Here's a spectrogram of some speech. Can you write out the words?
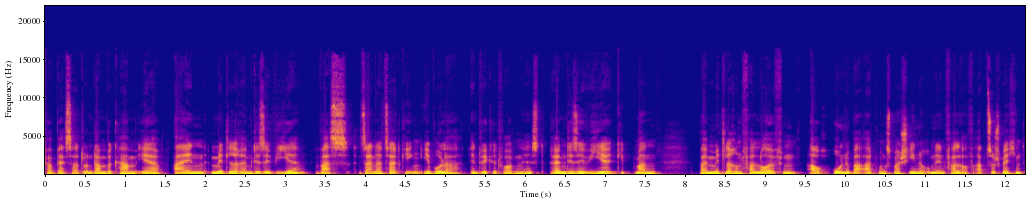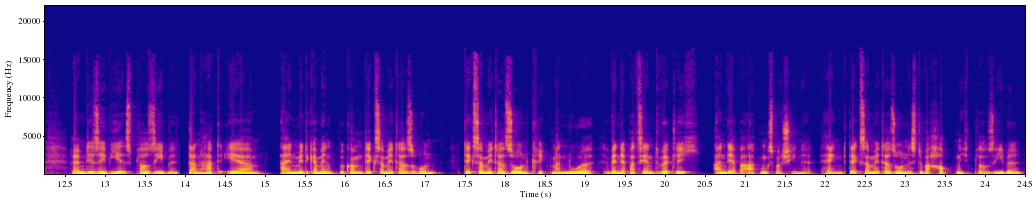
verbessert. Und dann bekam er ein Mittel Remdesivir, was seinerzeit gegen Ebola entwickelt worden ist. Remdesivir gibt man bei mittleren Verläufen auch ohne Beatmungsmaschine, um den Verlauf abzuschwächen. Remdesivir ist plausibel. Dann hat er ein Medikament bekommen, Dexamethason. Dexamethason kriegt man nur, wenn der Patient wirklich an der Beatmungsmaschine hängt. Dexamethason ist überhaupt nicht plausibel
